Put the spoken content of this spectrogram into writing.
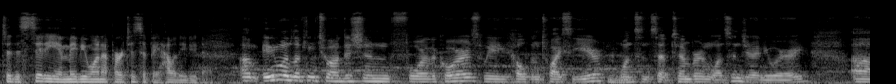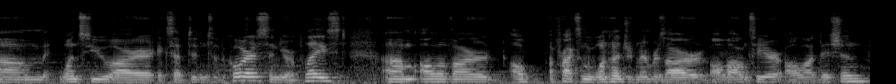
to the city and maybe want to participate, how would they do that? Um, anyone looking to audition for the chorus, we hold them twice a year, mm-hmm. once in September and once in January. Um, once you are accepted into the chorus and you're placed, um, all of our all, approximately 100 members are all volunteer, all audition.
